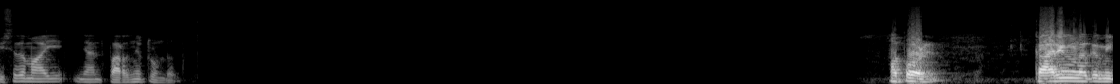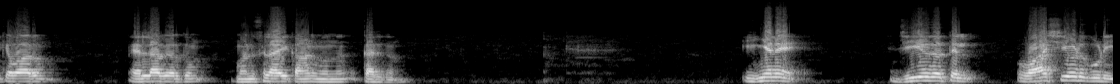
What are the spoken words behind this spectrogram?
വിശദമായി ഞാൻ പറഞ്ഞിട്ടുണ്ട്. അപ്പോൾ കാര്യങ്ങളൊക്കെ മിക്കവാറും എല്ലാവർക്കും മനസ്സിലായി കാണുമെന്ന് കരുതുന്നു. ഇങ്ങനെ ജീവിതത്തിൽ വാശിയോടുകൂടി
